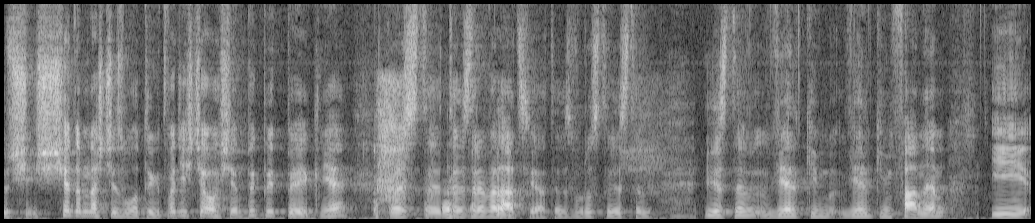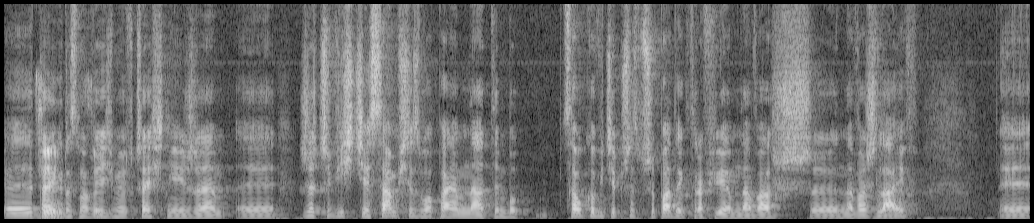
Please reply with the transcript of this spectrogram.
y, si- 17 zł, 28, pyk, pyk, pyk, nie? To jest, to jest rewelacja. To jest po prostu jestem, jestem wielkim, wielkim fanem i e, tak jak rozmawialiśmy wcześniej, że e, rzeczywiście sam się złapałem na tym, bo całkowicie przez przypadek trafiłem na wasz, e, na wasz live. E,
